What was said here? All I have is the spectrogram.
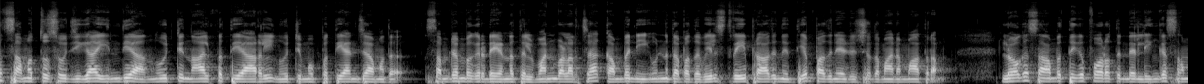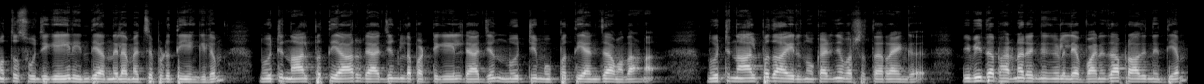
സമത്വ സൂചിക ഇന്ത്യ നൂറ്റി നാൽപ്പത്തിയാറിൽ നൂറ്റി മുപ്പത്തി അഞ്ചാമത് സംരംഭകരുടെ എണ്ണത്തിൽ വൻ വളർച്ച കമ്പനി ഉന്നത പദവിയിൽ സ്ത്രീ പ്രാതിനിധ്യം പതിനേഴ് ശതമാനം മാത്രം. ലോക സാമ്പത്തിക ഫോറത്തിന്റെ ലിംഗസമത്വ സൂചികയിൽ ഇന്ത്യ നില മെച്ചപ്പെടുത്തിയെങ്കിലും നൂറ്റി നാൽപ്പത്തിയാറ് രാജ്യങ്ങളുടെ പട്ടികയിൽ രാജ്യം നൂറ്റി മുപ്പത്തി അഞ്ചാമതാണ് നൂറ്റി നാൽപ്പതായിരുന്നു കഴിഞ്ഞ വർഷത്തെ റാങ്ക്. വിവിധ ഭരണരംഗങ്ങളിലെ വനിതാ പ്രാതിനിധ്യം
